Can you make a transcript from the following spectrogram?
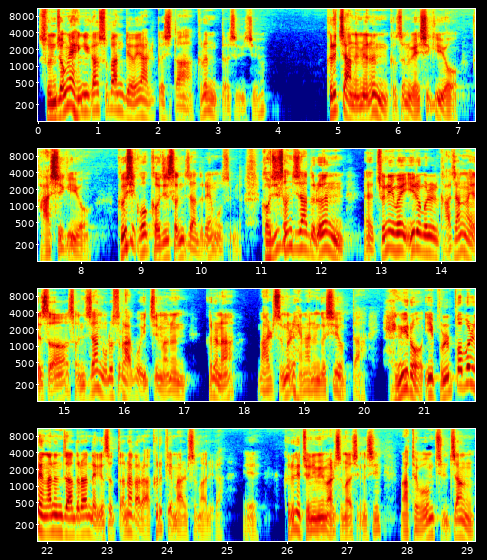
순종의 행위가 수반되어야 할 것이다. 그런 뜻이죠. 그렇지 않으면은 그것은 외식이요, 가식이요. 그것이 곧 거짓 선지자들의 모습입니다. 거짓 선지자들은 주님의 이름을 가장해서 선지자 노릇을 하고 있지만은 그러나 말씀을 행하는 것이 없다. 행위로 이 불법을 행하는 자들아 내게서 떠나가라. 그렇게 말씀하리라. 예. 그렇게 주님이 말씀하신 것이 마태복음 7장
